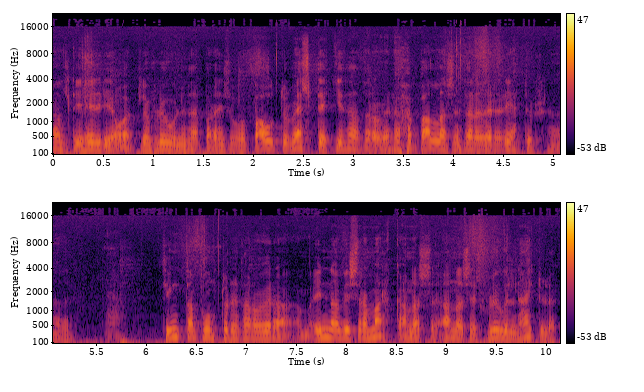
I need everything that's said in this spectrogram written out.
haldi í heiðri á öllum flugulinn, það er bara eins og að bátur velt ekki, það þarf að vera balansin þarf að vera réttur. Það Þyngdarpunkturinn þarf að vera innan vissra marka, annars, annars er flugulinn hættuleg.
